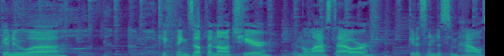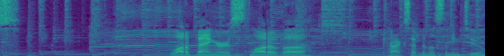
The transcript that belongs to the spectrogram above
Gonna uh, kick things up a notch here in the last hour, get us into some house. A lot of bangers, a lot of uh, tracks I've been listening to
